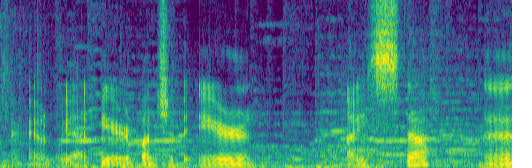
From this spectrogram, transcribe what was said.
Alright, what do we got here? A bunch of air and ice stuff? Eh.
